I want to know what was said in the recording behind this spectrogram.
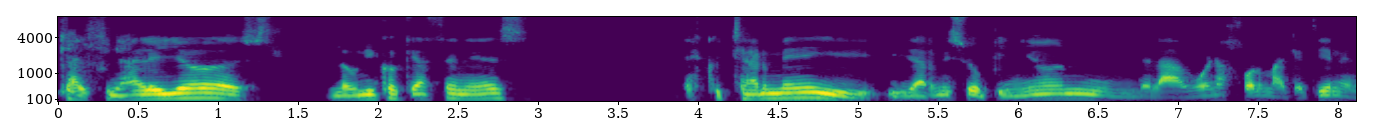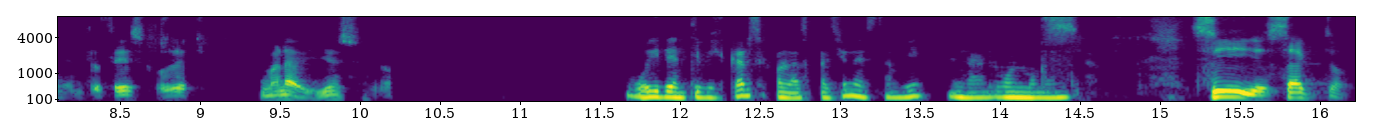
que al final ellos lo único que hacen es escucharme y, darme su opinión de la buena forma que tienen. Entonces, joder, maravilloso, ¿no? O identificarse con las canciones también en algún momento. Sí, exacto.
